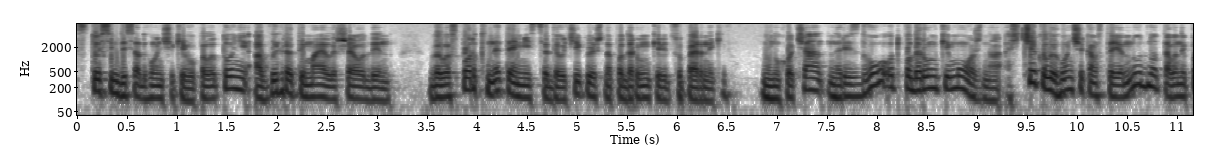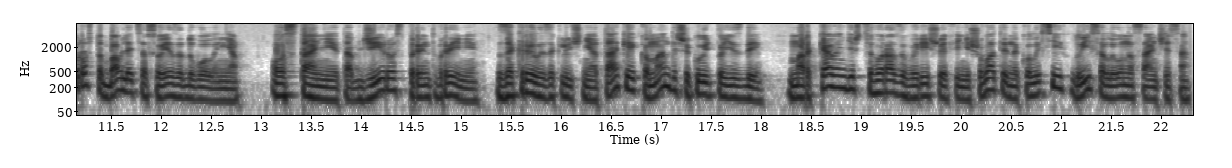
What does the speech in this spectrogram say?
170 гонщиків у пелотоні, а виграти має лише один. Велоспорт не те місце, де очікуєш на подарунки від суперників. Ну, хоча на Різдво от подарунки можна, а ще коли гонщикам стає нудно та вони просто бавляться в своє задоволення. Останній етап Джіро спринт в Римі. Закрили заключні атаки, команди шикують поїзди. Марк Кевендіш цього разу вирішує фінішувати на колесі Луїса Леона Санчеса.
